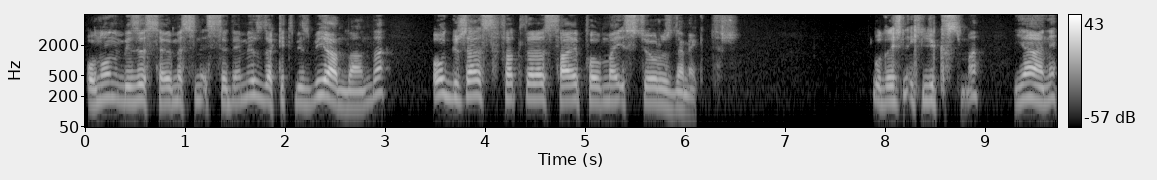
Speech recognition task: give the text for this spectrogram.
onun bizi sevmesini istediğimiz vakit biz bir yandan da o güzel sıfatlara sahip olmayı istiyoruz demektir. Bu da işin ikinci kısmı. Yani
